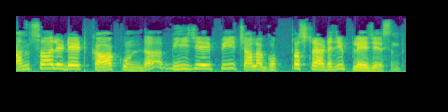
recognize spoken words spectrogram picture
కన్సాలిడేట్ కాకుండా బీజేపీ చాలా గొప్ప స్ట్రాటజీ ప్లే చేసింది.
